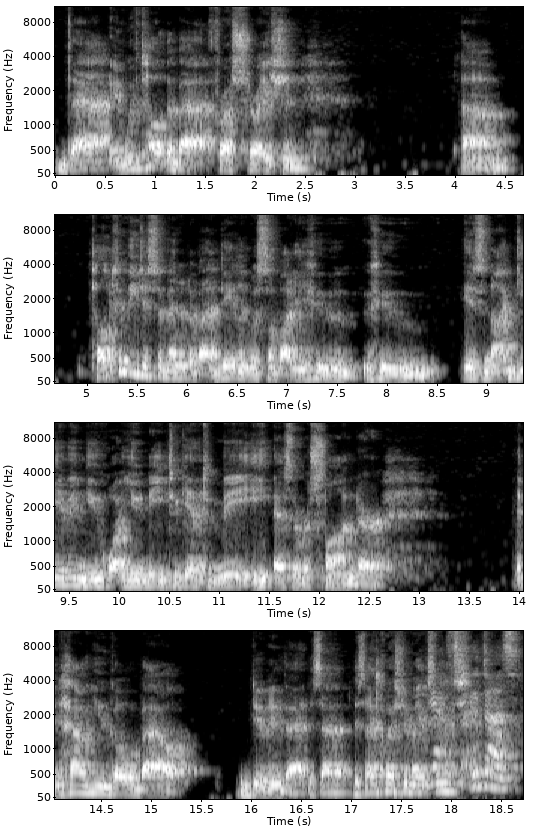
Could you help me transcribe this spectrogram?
that, and we've talked about frustration. Um, talk to me just a minute about dealing with somebody who who is not giving you what you need to give to me as the responder, and how you go about doing that. Does that does that question make Yes, sense? it does.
